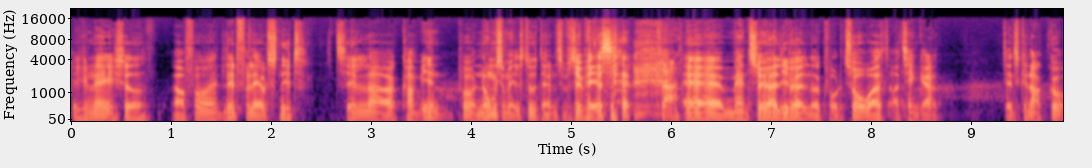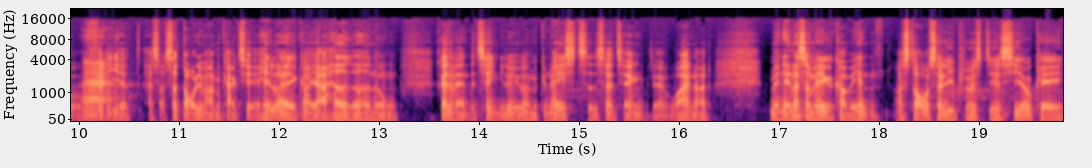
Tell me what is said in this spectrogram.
i gymnasiet, og få et lidt for lavt snit til at komme ind på nogen som helst uddannelse på CBS. øh, men søger alligevel noget kvote 2, og, og tænker, den skal nok gå, ja, ja. fordi at, altså, så dårlig var min karakter heller ikke, og jeg havde lavet nogle relevante ting i løbet af min gymnasietid, så jeg tænkte, uh, why not? Men ender så med ikke at komme ind, og står så lige pludselig og siger, okay,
